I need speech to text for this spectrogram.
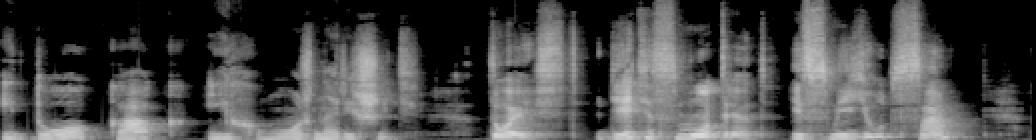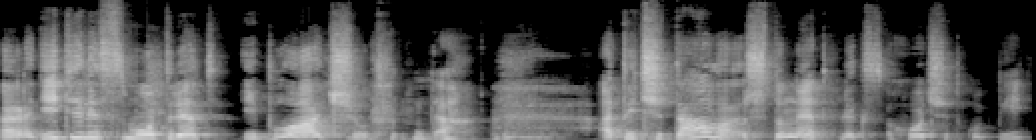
и то, как их можно решить. То есть дети смотрят и смеются, а родители смотрят и плачут. Да. А ты читала, что Netflix хочет купить...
